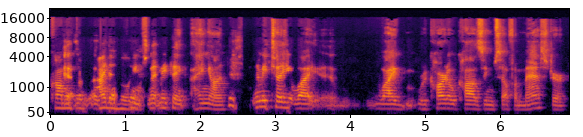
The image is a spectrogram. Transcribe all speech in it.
who me from Idaho. Let me think. Hang on. Let me tell you why uh, why Ricardo calls himself a master.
